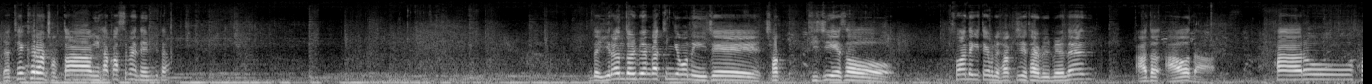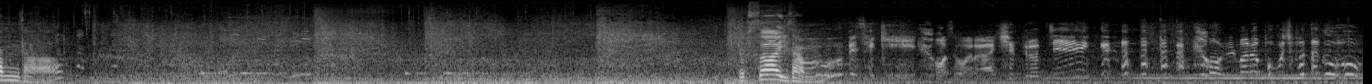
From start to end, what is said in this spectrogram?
그냥 탱크랑 적당히 섞었으면 됩니다 근데 이런 돌변 같은 경우는 이제 적 기지에서 소환되기 때문에 적 기지 다 밀면은 아더, 아어다 8534 6423 오, 내 새끼, 어서 와라. 힘들었지? 얼마나 보고 싶었다고?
